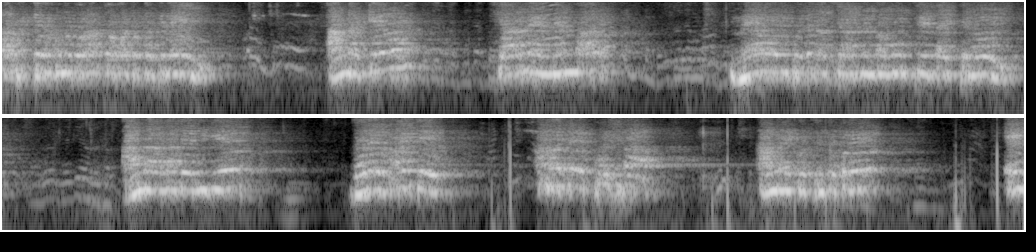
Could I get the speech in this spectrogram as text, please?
রাষ্ট্রের কোন বরাদ্দ আমাদের কাছে নেই। আমরা কেউ চেয়ারম্যান মেম্বার মেয়র উপজেলা চেয়ারম্যান বা মন্ত্রীর দায়িত্বে নই। আমরা আমাদের নিজের দলের ভাইদের আমাদের পয়সা আমরা একত্রিত করে এই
